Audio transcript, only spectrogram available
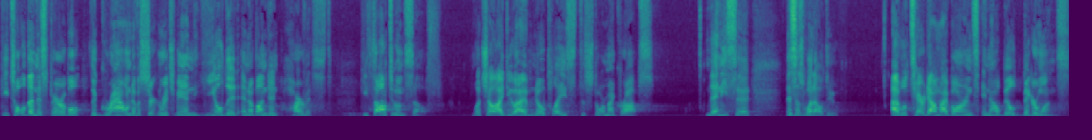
He told them this parable the ground of a certain rich man yielded an abundant harvest. He thought to himself, What shall I do? I have no place to store my crops. Then he said, This is what I'll do I will tear down my barns and I'll build bigger ones,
